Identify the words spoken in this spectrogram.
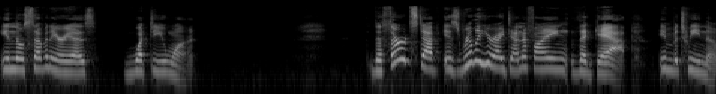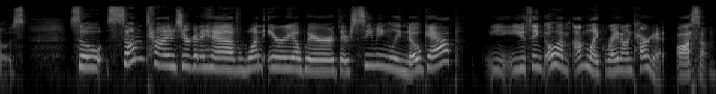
in those seven areas, what do you want? The third step is really you're identifying the gap in between those. So sometimes you're going to have one area where there's seemingly no gap. You think, "Oh, I'm I'm like right on target. Awesome."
